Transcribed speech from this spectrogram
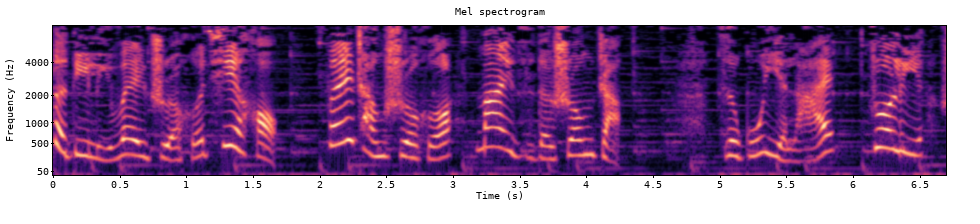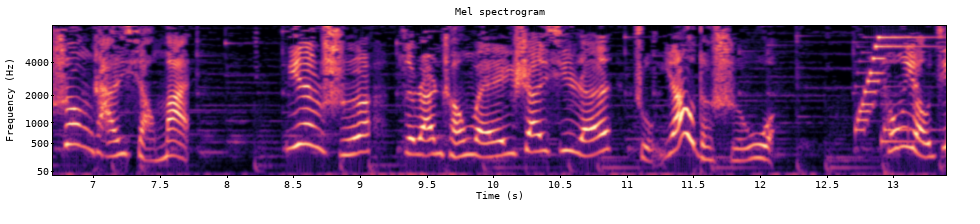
的地理位置和气候，非常适合麦子的生长。自古以来，这里盛产小麦，面食自然成为山西人主要的食物。从有记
